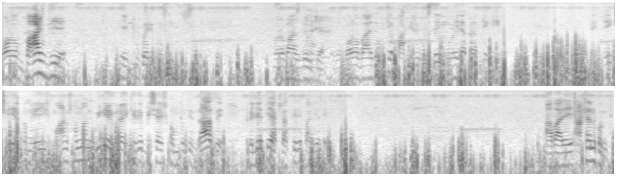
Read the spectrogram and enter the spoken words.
বড় বাঁশ দিয়ে এই পুকুরে গোসল করছে। বড় বাঁশ দিয়ে উঠে। হ্যাঁ, বড় বাঁশ দিয়ে উঠে পাখির উপরে মহিলা করা দেখি। তাই দেখলি এখন এই মান সম্মান গুনে এগুলো খেতে বিশেষ সম্পত্তি যা আছে ফেলেতে এক রাত্রিরে পালিয়েছে আবার এই আটান কমতি।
